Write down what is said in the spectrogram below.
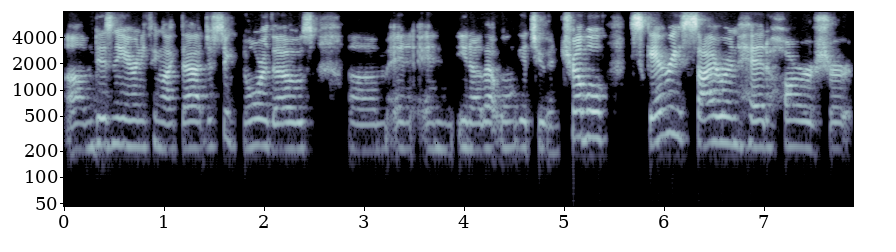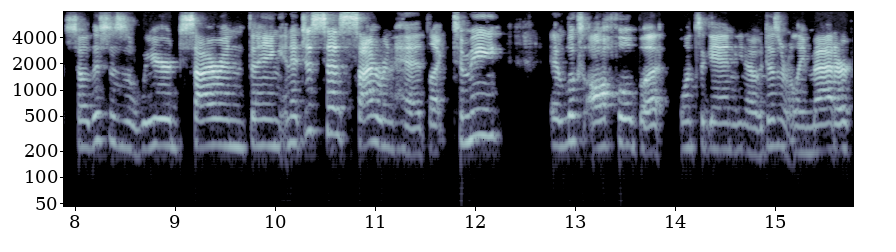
um, Disney, or anything like that. Just ignore those, um, and and you know that won't get you in trouble. Scary siren head horror shirt. So this is a weird siren thing, and it just says siren head. Like to me, it looks awful, but once again, you know, it doesn't really matter.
